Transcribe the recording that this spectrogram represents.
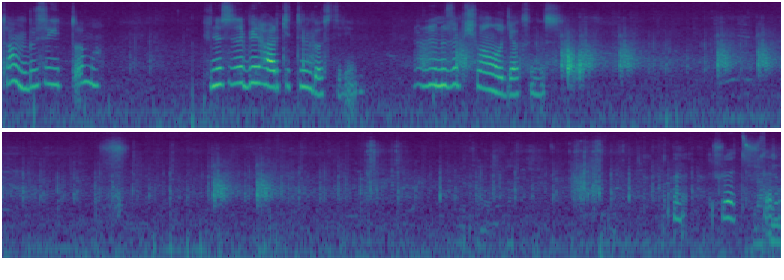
Tamam birisi gitti ama. Şimdi size bir hareketimi göstereyim. Yürüdüğünüzde pişman olacaksınız. Şuraya tuşlarım.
